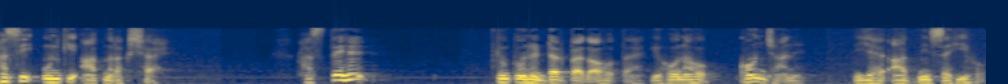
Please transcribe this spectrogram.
हँसी उनकी आत्मरक्षा है। हँसते हैं क्योंकि उन्हें डर पैदा होता है कि हो ना हो, कौन जाने? यह आदमी सही हो।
